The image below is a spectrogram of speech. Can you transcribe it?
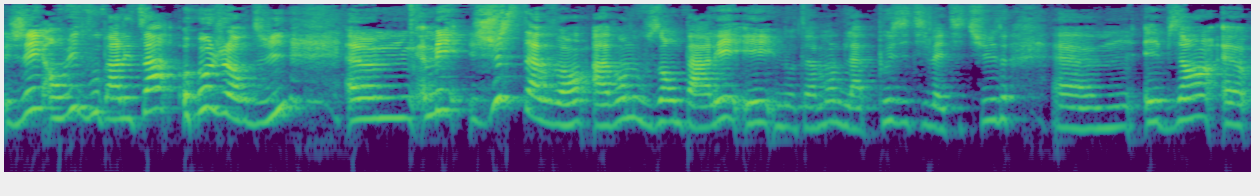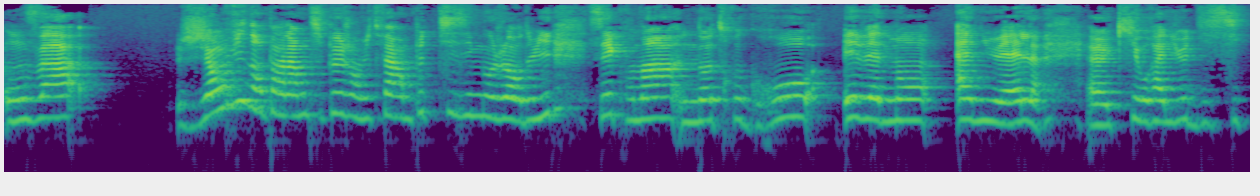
j'ai envie de vous parler de ça aujourd'hui. mais juste avant, avant de vous en parler et notamment de la positive attitude, eh bien, on va j'ai envie d'en parler un petit peu, j'ai envie de faire un peu de teasing aujourd'hui, c'est qu'on a notre gros événement annuel euh, qui aura lieu d'ici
